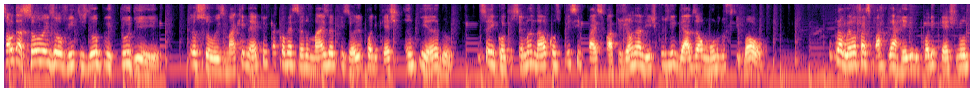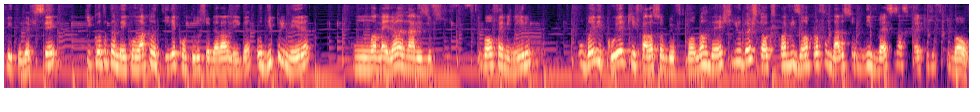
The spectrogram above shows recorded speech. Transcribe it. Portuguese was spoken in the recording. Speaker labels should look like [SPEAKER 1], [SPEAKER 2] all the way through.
[SPEAKER 1] Saudações, ouvintes do Amplitude! Eu sou o Smack Neto e está começando mais um episódio do podcast Ampliando, o seu encontro semanal com os principais fatos jornalísticos ligados ao mundo do futebol. O programa faz parte da rede do podcast do Amplitude FC, que conta também com La Plantilha, com tudo sobre a La Liga, o de primeira, com uma melhor análise do futebol feminino, o Bandicuia, que fala sobre o futebol nordeste, e o Dois Toques, com a visão aprofundada sobre diversos aspectos do futebol.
